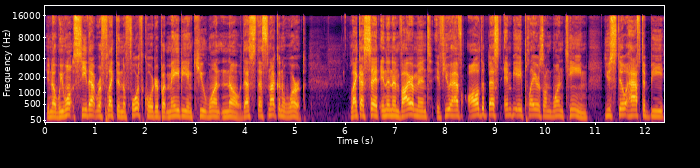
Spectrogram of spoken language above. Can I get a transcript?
you know, we won't see that reflect in the fourth quarter, but maybe in Q1. No, that's that's not going to work. Like I said, in an environment, if you have all the best NBA players on one team, you still have to be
